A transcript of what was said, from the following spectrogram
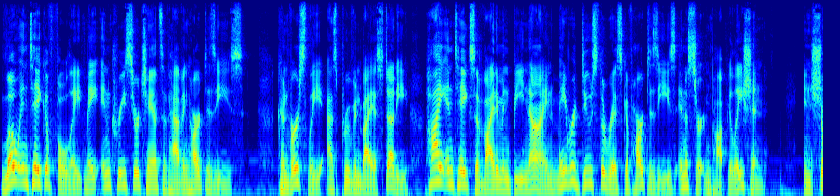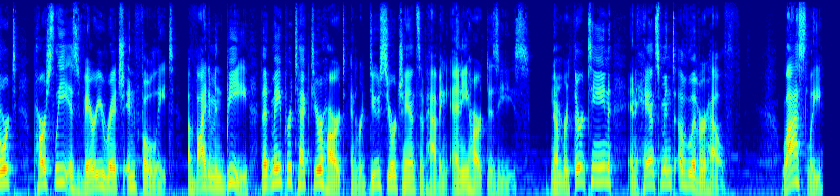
Low intake of folate may increase your chance of having heart disease. Conversely, as proven by a study, high intakes of vitamin B9 may reduce the risk of heart disease in a certain population. In short, parsley is very rich in folate, a vitamin B that may protect your heart and reduce your chance of having any heart disease. Number 13, enhancement of liver health. Lastly,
